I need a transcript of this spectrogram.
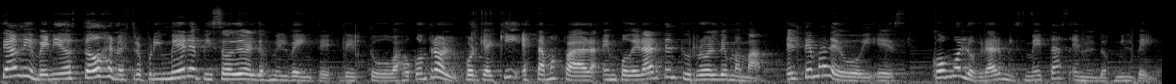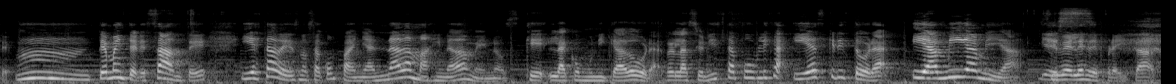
Sean bienvenidos todos a nuestro primer episodio del 2020 de Todo Bajo Control, porque aquí estamos para empoderarte en tu rol de mamá. El tema de hoy es cómo lograr mis metas en el 2020. Mmm, tema interesante. Y esta vez nos acompaña nada más y nada menos que la comunicadora, relacionista pública y escritora y amiga mía, Yes. Cibeles de Freitas.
